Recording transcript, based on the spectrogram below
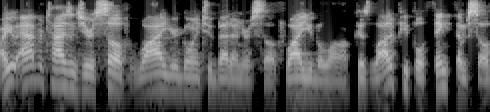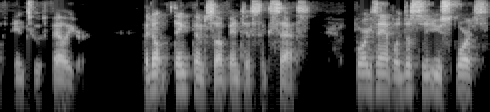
are you advertising to yourself why you're going to bet on yourself, why you belong? Because a lot of people think themselves into failure. They don't think themselves into success. For example, just to use sports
